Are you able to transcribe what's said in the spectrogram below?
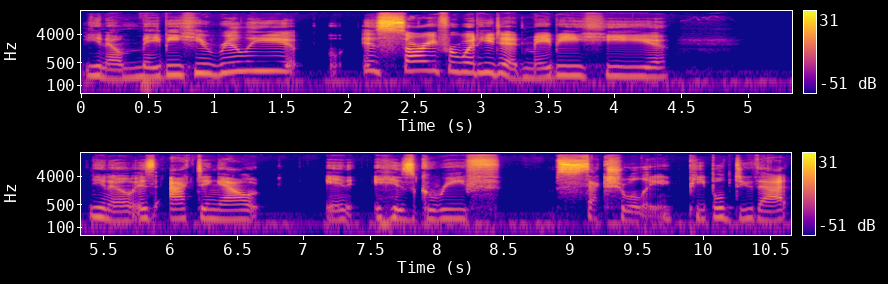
you know maybe he really is sorry for what he did maybe he you know is acting out in his grief sexually people do that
